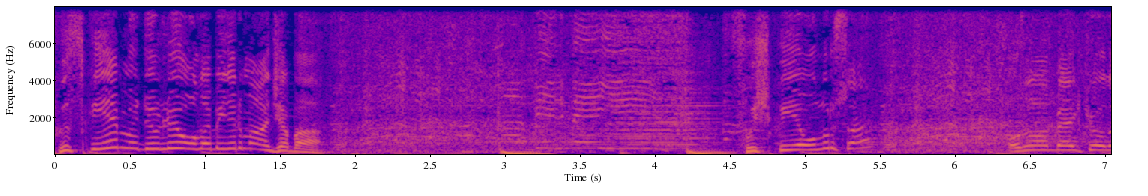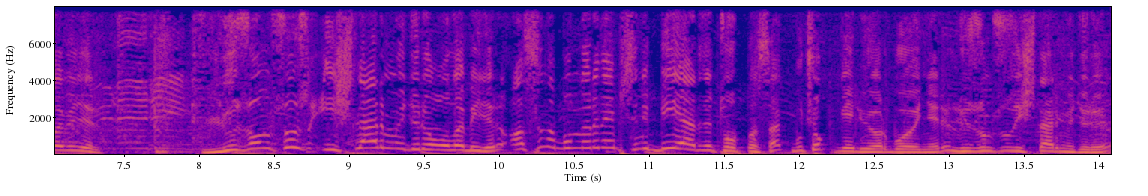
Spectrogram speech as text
Fıskiye müdürlüğü olabilir mi acaba? Fışkıye olursa o zaman belki olabilir. Lüzumsuz işler müdürü olabilir. Aslında bunların hepsini bir yerde toplasak bu çok geliyor bu öneri. Lüzumsuz işler müdürü.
